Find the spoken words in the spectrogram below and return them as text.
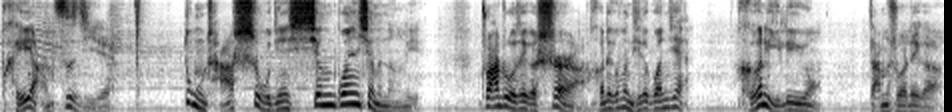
培养自己洞察事物间相关性的能力，抓住这个事儿啊和这个问题的关键，合理利用咱们说这个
